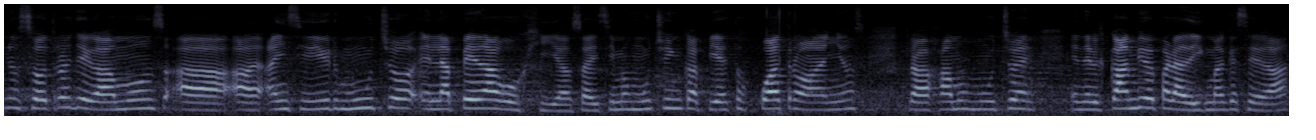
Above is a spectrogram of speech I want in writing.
Nosotros llegamos a, incidir mucho en la pedagogía, o sea, hicimos mucho hincapié estos cuatro años, trabajamos mucho en, el cambio de paradigma que se da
